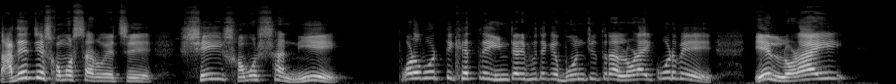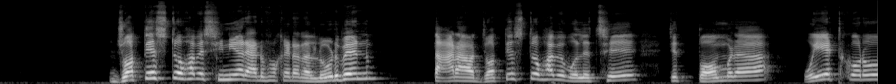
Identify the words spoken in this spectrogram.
তাদের যে সমস্যা রয়েছে, সেই সমস্যা নিয়ে পরবর্তী ক্ষেত্রে ইন্টারভিউ থেকে বঞ্চিতরা লড়াই করবে। এর লড়াই যথেষ্টভাবে সিনিয়র অ্যাডভোকেটরা লড়বেন। তারা যথেষ্টভাবে বলেছে যে, তোমরা ওয়েট করো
